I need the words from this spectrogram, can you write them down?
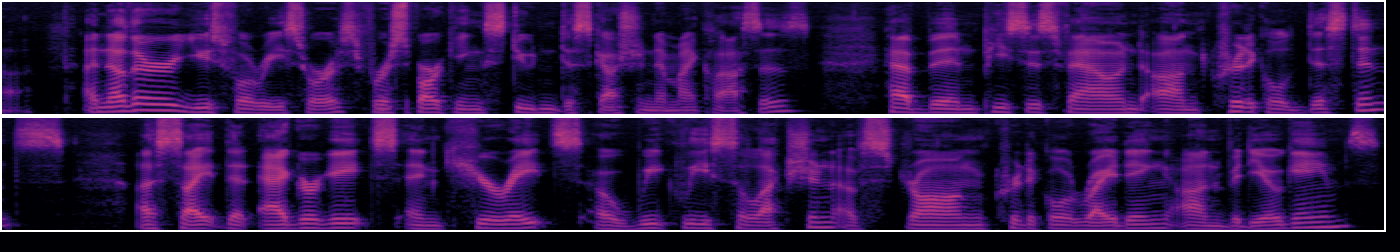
Uh, Another useful resource for sparking student discussion in my classes have been pieces found on Critical Distance, a site that aggregates and curates a weekly selection of strong critical writing on video games.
